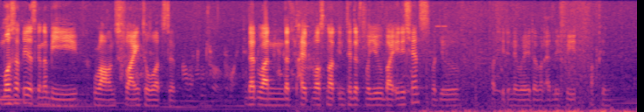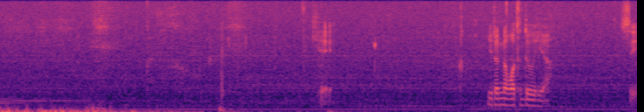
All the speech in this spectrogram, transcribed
most likely there's gonna be rounds flying towards them. That one, that pipe was not intended for you by any chance, but you got hit anyway. That one at least feed. Fuck him. Okay. You don't know what to do here. See.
